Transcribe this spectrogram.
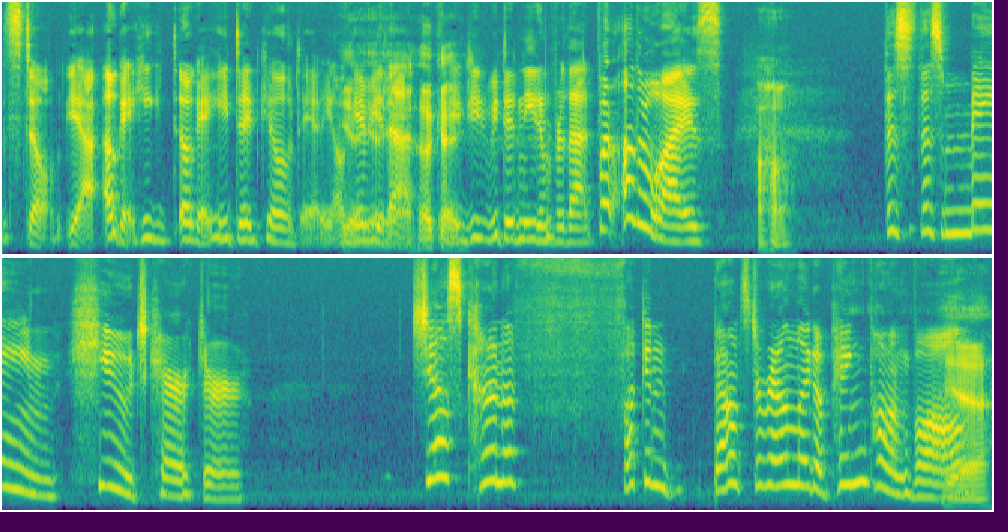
still, yeah. Okay, he okay he did kill Danny. I'll Yeah, give yeah, you that. yeah. Okay. we, we did need him for that, but otherwise, Uh huh. this this main huge character just kind of fucking bounced around like a ping pong ball. Yeah.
